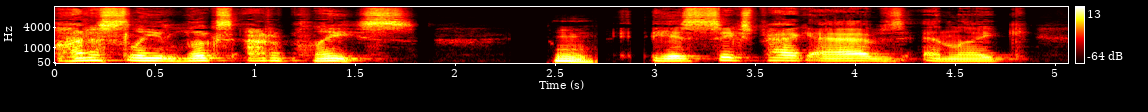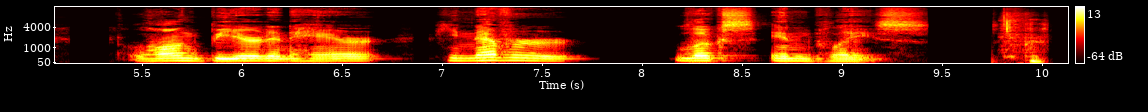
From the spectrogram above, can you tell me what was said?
honestly looks out of place. Hmm. His six pack abs and like long beard and hair, he never looks in place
